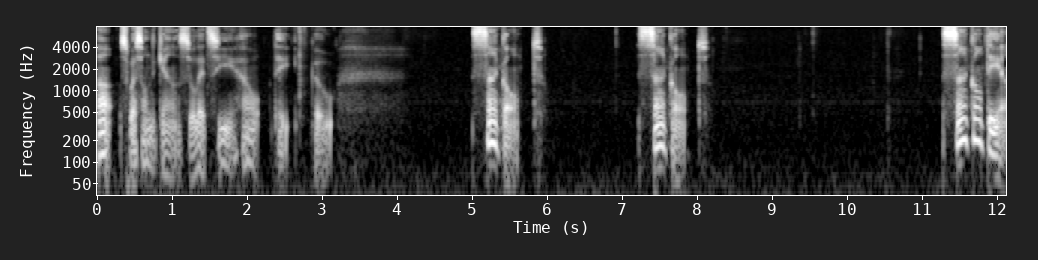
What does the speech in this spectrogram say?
à 75. So let's see how they go. 50 50 51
